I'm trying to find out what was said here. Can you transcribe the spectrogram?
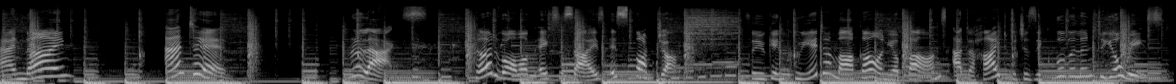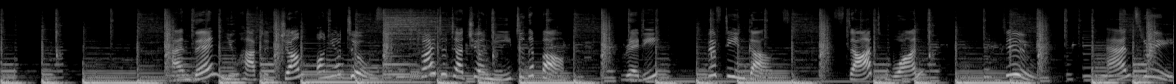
And 9. And 10. Relax. Third warm-up exercise is squat jump. So you can create a marker on your palms at a height which is equivalent to your waist. And then you have to jump on your toes. Try to touch your knee to the palm. Ready? 15 counts. Start 1, 2, and 3,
